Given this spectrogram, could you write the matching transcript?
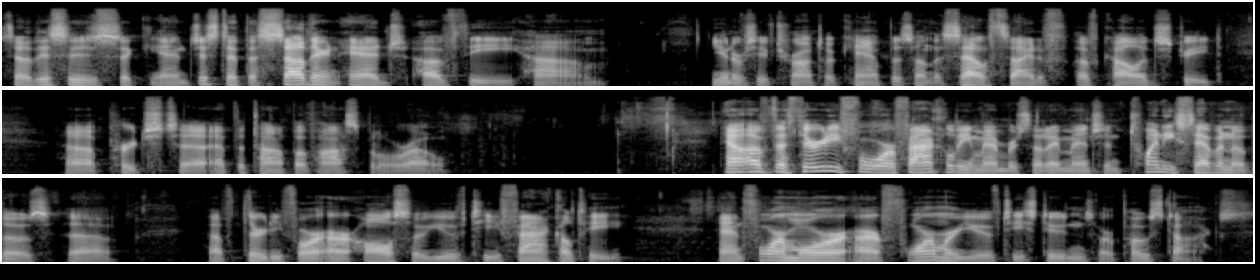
So this is, again, just at the southern edge of the um, University of Toronto campus on the south side of, of College Street uh, perched uh, at the top of Hospital Row. Now, of the 34 faculty members that I mentioned, 27 of those uh, of 34 are also U of T faculty, and four more are former U of T students or postdocs.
